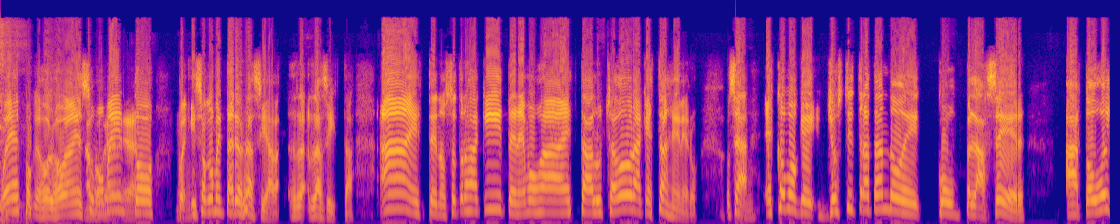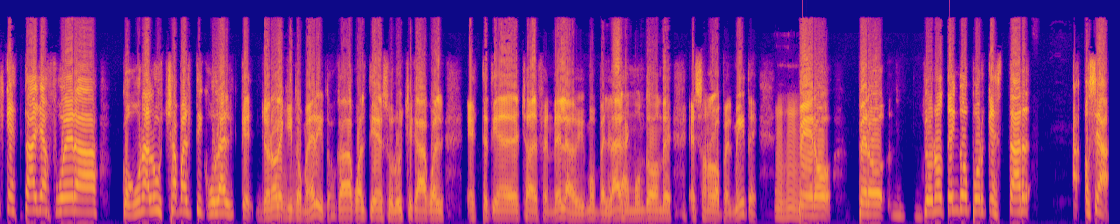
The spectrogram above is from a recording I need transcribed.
Pues porque Hulk Hogan en su porque, momento pues, hizo comentarios racia- ra- racistas. Ah, este, nosotros aquí tenemos a esta luchadora que es transgénero. O sea, es como que yo estoy tratando de complacer a todo el que está allá afuera con una lucha particular, que yo no le quito mérito, cada cual tiene su lucha y cada cual este, tiene derecho a defenderla, vivimos, ¿verdad? En un mundo donde eso no lo permite. Pero, pero yo no tengo por qué estar, o sea,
